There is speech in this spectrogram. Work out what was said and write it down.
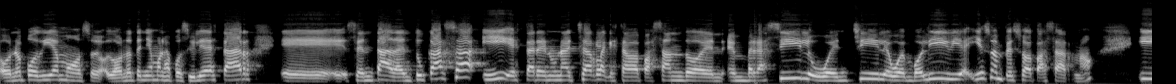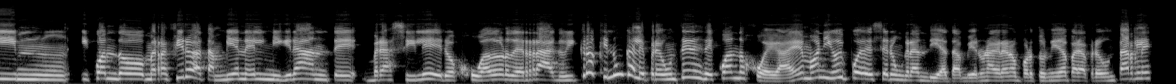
o no podíamos o no teníamos la posibilidad de estar eh, sentada en tu casa y estar en una charla que estaba pasando en, Brasil o en Chile o en Bolivia, y eso empezó a pasar, ¿no? Mm, y, cuando me refiero a también el migrante brasilero, jugador de rugby, creo que nunca le pregunté desde cuándo juega, ¿eh? Moni, hoy puede ser un gran día también, una gran oportunidad para preguntarle.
